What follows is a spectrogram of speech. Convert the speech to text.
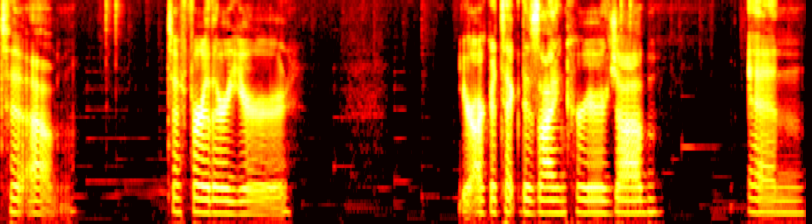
to um to further your your architect design career job. And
